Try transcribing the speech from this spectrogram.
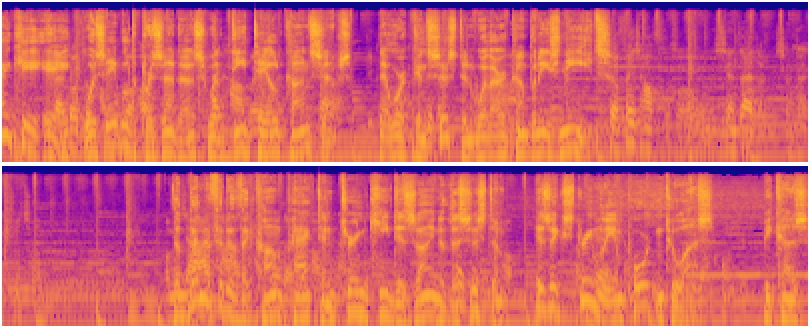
IKA was able to present us with detailed concepts that were consistent with our company's needs. The benefit of the compact and turnkey design of the system is extremely important to us because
